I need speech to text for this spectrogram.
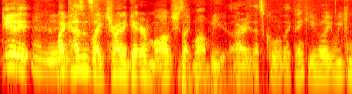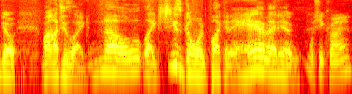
get it. Mhm. My cousin's like trying to get her mom. She's like, Mom, we, all right, that's cool. Like, thank you. Like, we can go. My auntie's like, no. Like, she's going fucking ham at him. Was she crying?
